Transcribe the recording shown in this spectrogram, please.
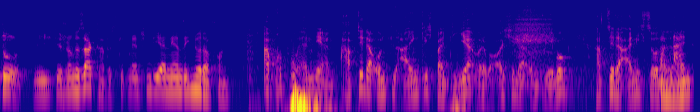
Du, wie ich dir schon gesagt habe, es gibt Menschen, die ernähren sich nur davon. Apropos ernähren, habt ihr da unten eigentlich bei dir oder bei euch in der Umgebung, habt ihr da eigentlich so ein... Allein,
